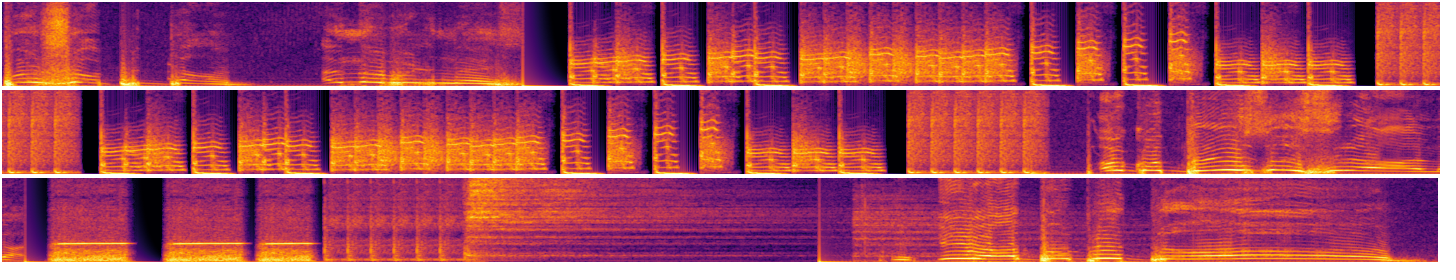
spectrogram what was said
Пішов піддам, а не вернись. zasrana! Ja to by dam!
